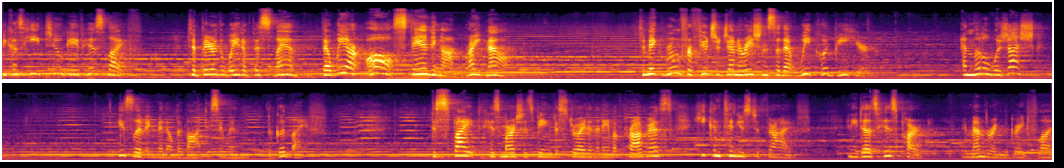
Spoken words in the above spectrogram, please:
because he too gave his life to bear the weight of this land that we are all standing on right now. To make room for future generations so that we could be here. And little Wajashk, he's living Minobimad the good life. Despite his marshes being destroyed in the name of progress, he continues to thrive. And he does his part, remembering the great flood,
